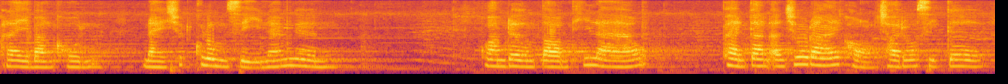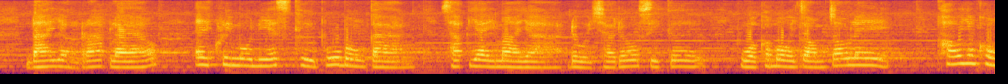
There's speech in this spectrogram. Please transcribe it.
ใครบางคนในชุดคลุมสีน้ำเงิน ความเดิมตอนที่แล้ว แผนการอันชั่วร้ายของ Shadow Seeker ได้อย่างรากแล้ว อคริโมเนียสคือผู้บงการ ชักใยมายาโดย Shadow Seeker หัวขโมยจอมเจ้าเล่ห์เขายังคง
